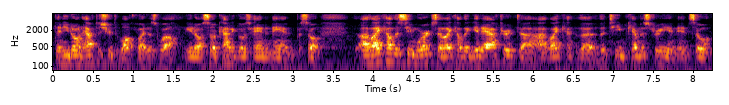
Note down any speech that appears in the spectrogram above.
Then you don't have to shoot the ball quite as well. You know, so it kind of goes hand in hand. So I like how this team works. I like how they get after it. Uh, I like the, the team chemistry, and, and so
